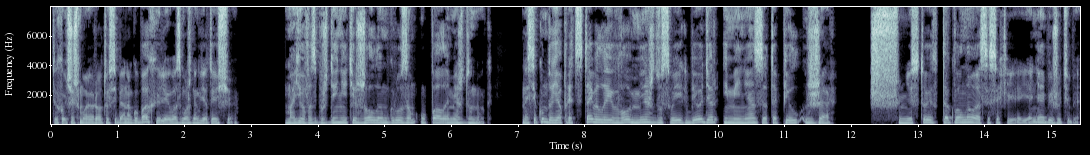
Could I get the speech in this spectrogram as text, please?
«Ты хочешь мой рот у себя на губах или, возможно, где-то еще?» Мое возбуждение тяжелым грузом упало между ног. На секунду я представила его между своих бедер, и меня затопил жар не стоит так волноваться, София, я не обижу тебя».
